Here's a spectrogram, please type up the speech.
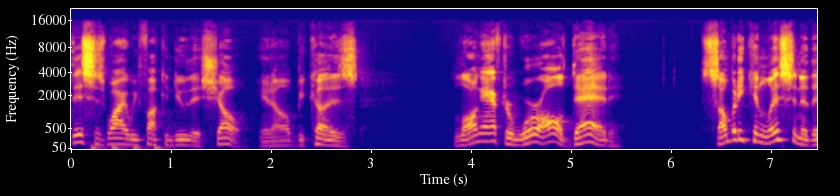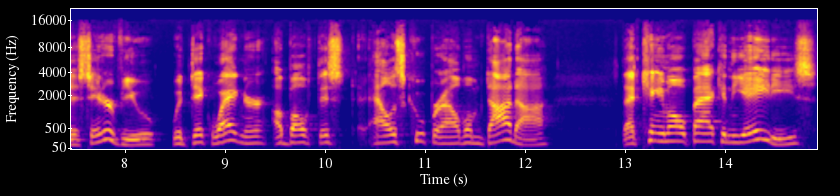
this is why we fucking do this show, you know, because long after we're all dead, somebody can listen to this interview with Dick Wagner about this Alice Cooper album, Dada, that came out back in the 80s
